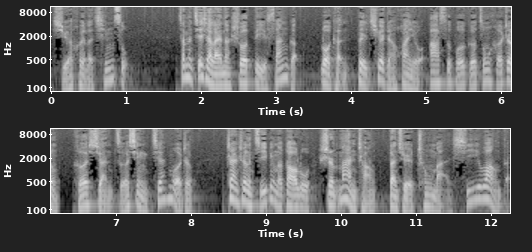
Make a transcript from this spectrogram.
学会了倾诉。咱们接下来呢，说第三个。洛肯被确诊患有阿斯伯格综合症和选择性缄默症，战胜疾病的道路是漫长，但却充满希望的。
